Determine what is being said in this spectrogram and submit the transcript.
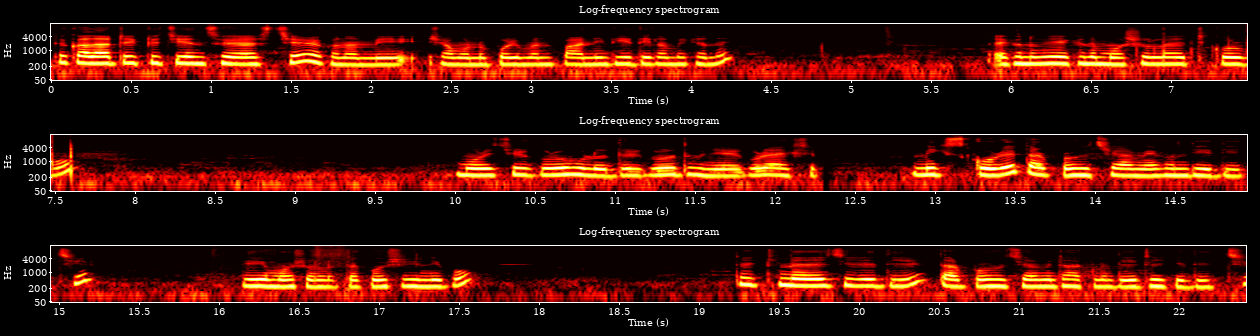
তো কালারটা একটু চেঞ্জ হয়ে আসছে, এখন আমি সামান্য পরিমাণ পানি দিয়ে দিলাম এখানে। এখন আমি এখানে মশলা অ্যাড করব। মরিচের গুঁড়ো, হলুদের গুঁড়ো, ধনিয়ার গুঁড়ো একসাথে মিক্স করে তারপর হচ্ছে আমি এখন দিয়ে দিচ্ছি। দিয়ে মশলাটা কষিয়ে নিব। তো একটু নেড়ে চিড়ে দিয়ে তারপর হচ্ছে আমি ঢাকনা দিয়ে ঢেকে দিচ্ছি।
